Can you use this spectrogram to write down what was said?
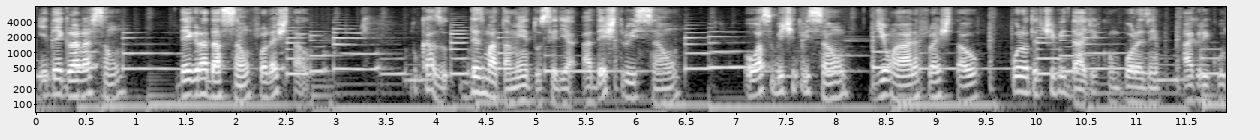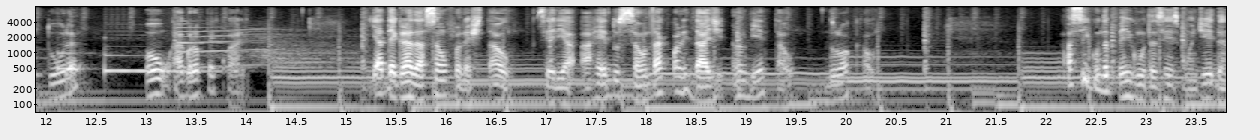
e degradação, degradação florestal. No caso, desmatamento seria a destruição ou a substituição de uma área florestal por outra atividade, como por exemplo agricultura ou agropecuária. E a degradação florestal seria a redução da qualidade ambiental do local. A segunda pergunta respondida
